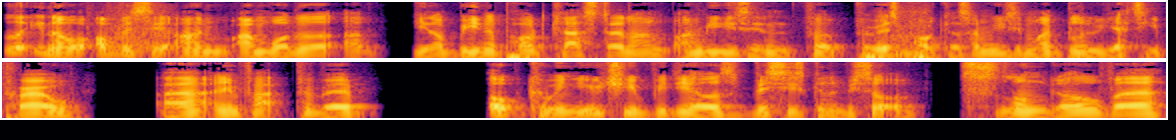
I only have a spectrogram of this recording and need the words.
look, you know, obviously, I'm I'm one of uh, you know being a podcaster, and I'm I'm using for for this podcast, I'm using my Blue Yeti Pro, uh, and in fact, for the upcoming YouTube videos, this is going to be sort of slung over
